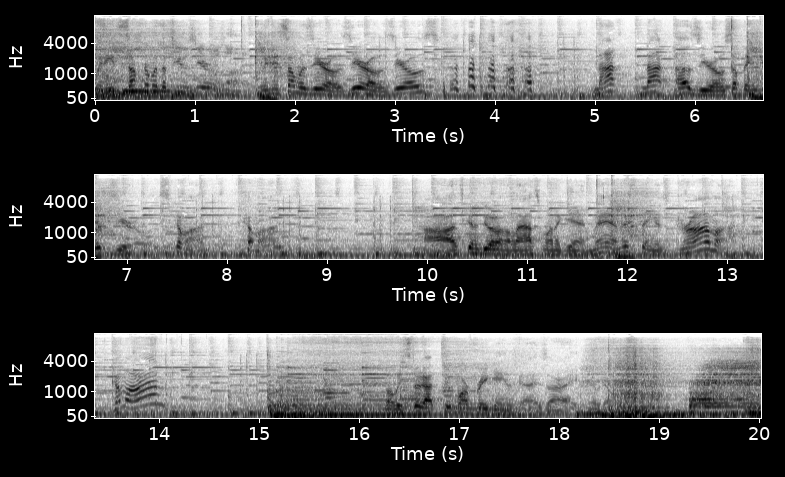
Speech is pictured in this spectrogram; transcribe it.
We need something with a few zeros on it. We need something with zeros. Zeros. Zeros. not not a zero, something with zeros. Come on. Come on. Ah, oh, it's going to do it on the last one again. Man, this thing is drama. Come on. But we still got two more free games, guys. All right, here we go.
